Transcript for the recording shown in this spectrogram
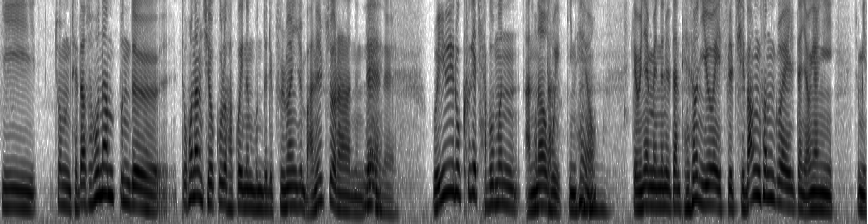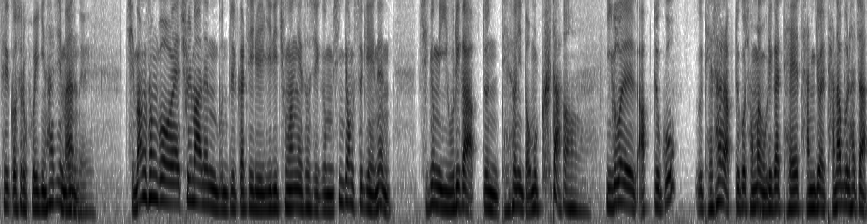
이 좀 대다수 호남 분들 또 호남 지역구를 갖고 있는 분들이 불만이 좀 많을 줄 알았는데 네네. 네. 의외로 크게 잡음은 안 없다. 나오고 있긴 해요. 음. 그러니까 왜냐면은 일단 대선 이후에 있을 지방선거에 일단 영향이 좀 있을 것으로 보이긴 하지만 네네. 지방선거에 출마하는 분들까지 일일이 중앙에서 지금 신경 쓰기에는 지금 이 우리가 앞둔 대선이 너무 크다. 어. 이걸 앞두고 대사를 앞두고 정말 우리가 대단결 단합을 하자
